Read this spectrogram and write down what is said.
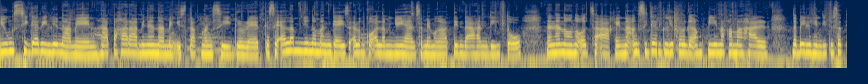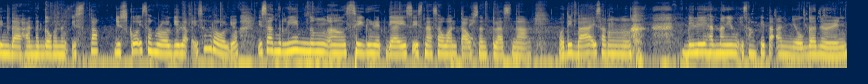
yung sigarilyo namin, napakarami na naming stock ng cigarette. Kasi alam nyo naman guys, alam ko alam nyo yan sa may mga tindahan dito na nanonood sa akin na ang sigarilyo talaga ang pinakamahal na bilhin dito sa tindahan naggawa ng stock. Diyos ko, isang rolyo lang, isang rolyo, isang rim ng ang cigarette guys is nasa 1,000 plus na. O, ba Isang bilihan lang yung isang kitaan nyo. Ganun.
